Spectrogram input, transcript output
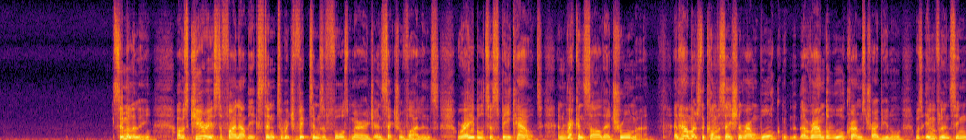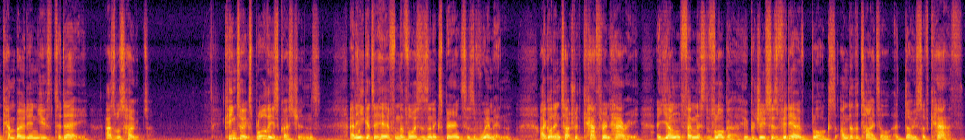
Similarly, I was curious to find out the extent to which victims of forced marriage and sexual violence were able to speak out and reconcile their trauma, and how much the conversation around, war, around the War Crimes Tribunal was influencing Cambodian youth today, as was hoped. Keen to explore these questions, and eager to hear from the voices and experiences of women, I got in touch with Catherine Harry, a young feminist vlogger who produces video blogs under the title A Dose of Cath.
